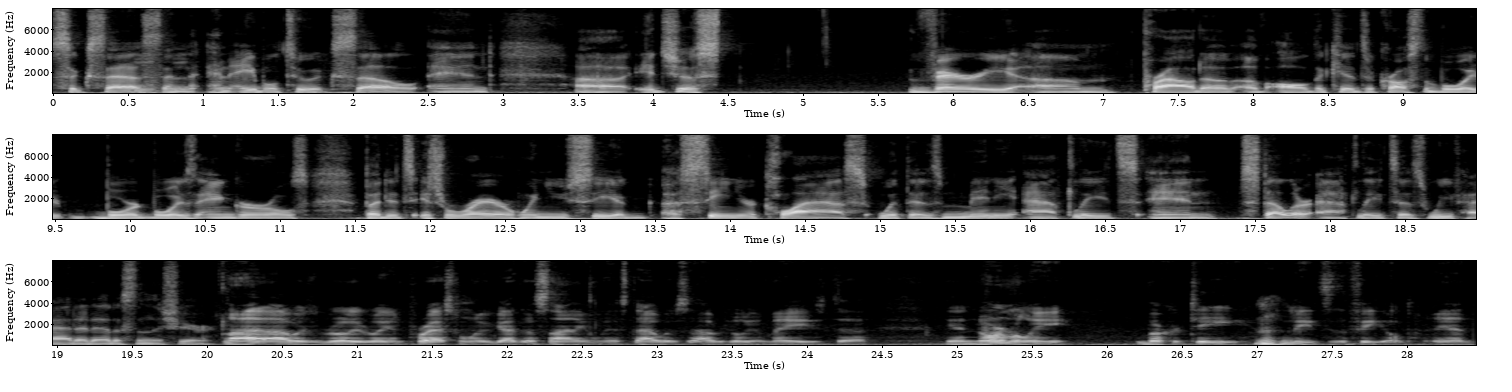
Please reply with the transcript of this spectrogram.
success mm-hmm. and, and able to excel. And uh, it just very um, proud of, of all the kids across the boy, board, boys and girls. But it's it's rare when you see a, a senior class with as many athletes and stellar athletes as we've had at Edison this year. I, I was really really impressed when we got the signing list. I was I was really amazed. Uh, you know, normally Booker T mm-hmm. leads the field, and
